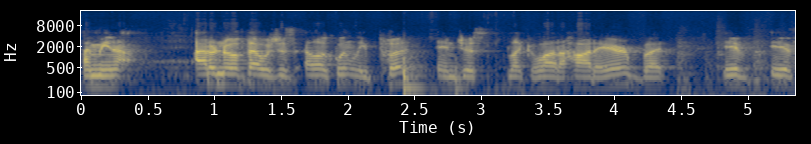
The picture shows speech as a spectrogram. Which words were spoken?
I mean, I, I don't know if that was just eloquently put and just like a lot of hot air, but if if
